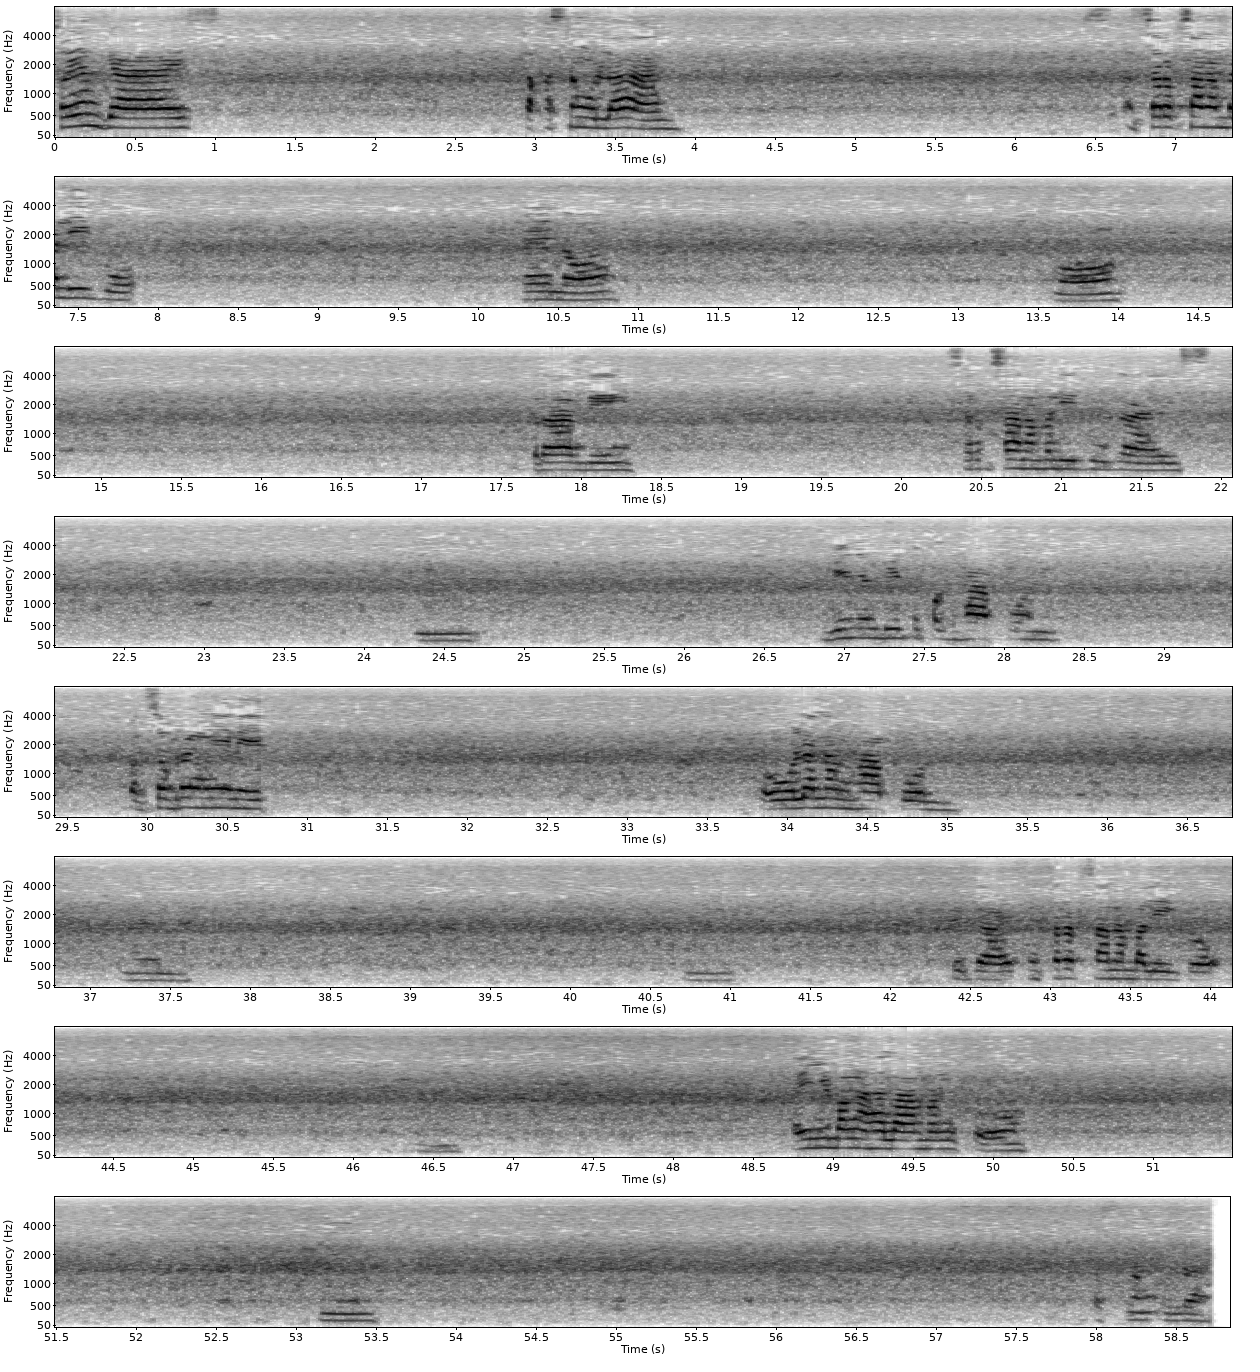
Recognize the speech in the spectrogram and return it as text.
So yan guys. Lakas ng ulan. Ang sarap sana maligo. Ayun o. Oh. Grabe. Sarap sana maligo guys. Mm. Ganyan dito pag hapon. Pag sobrang init, uulan ng hapon. Ayan. So guys, ang sarap sana maligo. Ayun yung mga halaman ko. Hmm. Tapos ng ulan.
